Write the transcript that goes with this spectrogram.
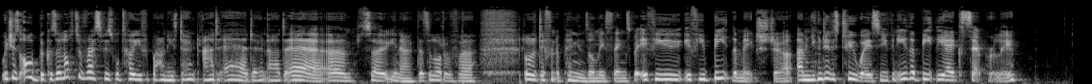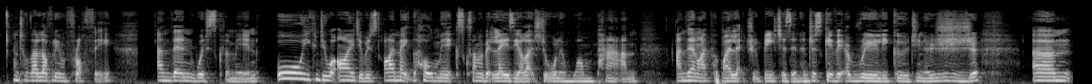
which is odd because a lot of recipes will tell you for brownies don't add air, don't add air. Um, so you know, there's a lot of uh, a lot of different opinions on these things. But if you if you beat the mixture, um, you can do this two ways. So you can either beat the eggs separately until they're lovely and frothy, and then whisk them in, or you can do what I do, which is I make the whole mix because I'm a bit lazy. I like to do it all in one pan, and then I put my electric beaters in and just give it a really good, you know. Um,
